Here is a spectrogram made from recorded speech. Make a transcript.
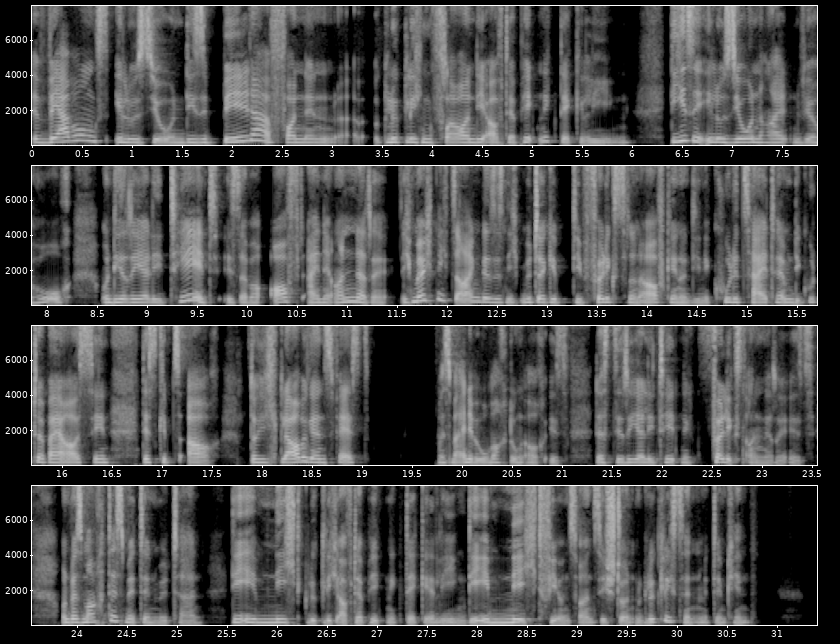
Werbungsillusionen, diese Bilder von den äh, glücklichen Frauen, die auf der Picknickdecke liegen. Diese Illusionen halten wir hoch und die Realität ist aber oft eine andere. Ich möchte nicht sagen, dass es nicht Mütter gibt, die völlig drin aufgehen und die eine coole Zeit haben, die gut dabei aussehen. Das gibt's auch. Doch ich glaube ganz fest, was meine Beobachtung auch ist, dass die Realität eine völligst andere ist. Und was macht es mit den Müttern, die eben nicht glücklich auf der Picknickdecke liegen, die eben nicht 24 Stunden glücklich sind mit dem Kind?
